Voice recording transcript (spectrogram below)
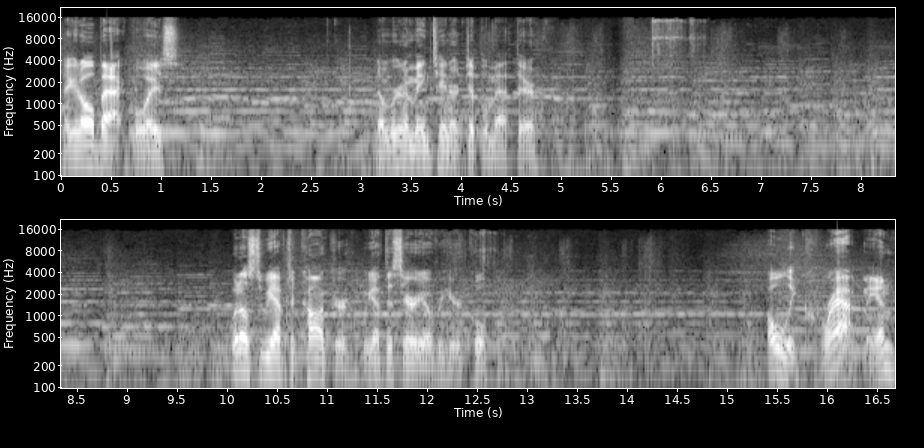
Take it all back, boys. No, we're going to maintain our diplomat there. What else do we have to conquer? We have this area over here. Cool. Holy crap, man.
